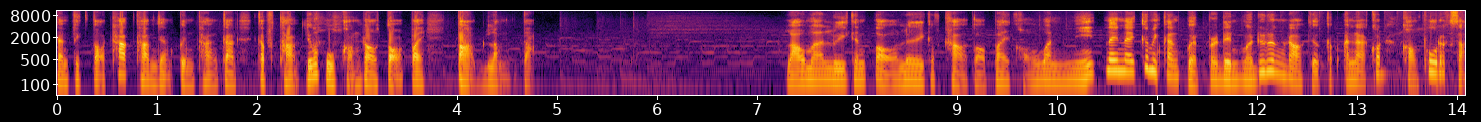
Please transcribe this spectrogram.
การติดต่อทาบทามอย่างเป็นทางการกับทางลิเวอร์พูลของเราต่อไปตามลำดับเรามาลุยกันต่อเลยกับข่าวต่อไปของวันนี้ในๆก็มีการเปิดประเด็นมาด้วยเรื่องราวเกี่ยวกับอนาคตของผู้รักษา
